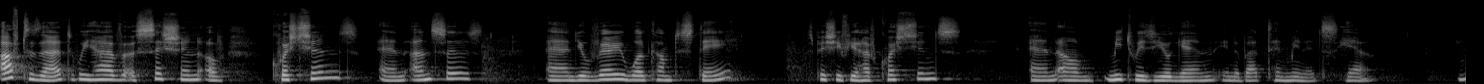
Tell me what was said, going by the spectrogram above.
after that, we have a session of questions and answers. And you're very welcome to stay, especially if you have questions and I'll meet with you again in about 10 minutes here. Hmm?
